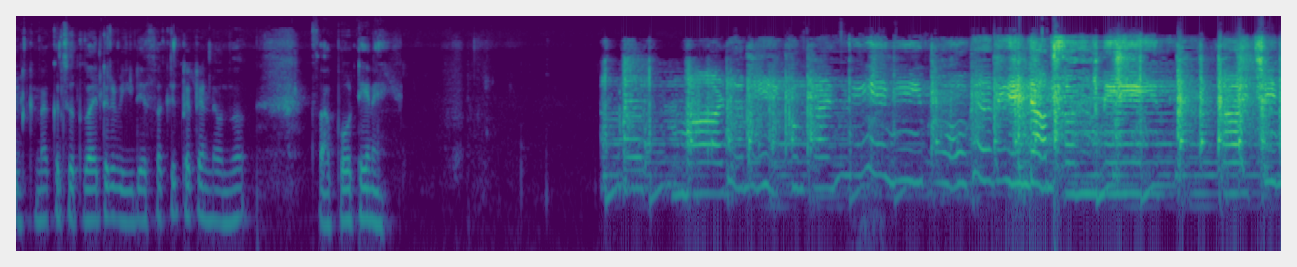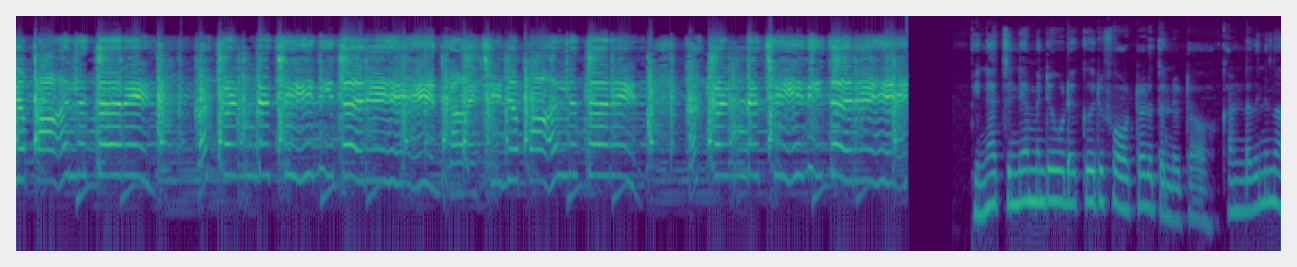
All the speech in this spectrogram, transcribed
എടുക്കണതൊക്കെ ചെറുതായിട്ടൊരു വീഡിയോസൊക്കെ ഇട്ടിട്ടുണ്ട്. ഒന്ന് സപ്പോർട്ട് ചെയ്യണേ. മാട് നീക്കും കണ്ണേ നീ പിന്നെ അച്ഛന്റെ അമ്മന്റെ കൂടെയൊക്കെ ഒരു ഫോട്ടോ എടുത്തിട്ടുണ്ട് കേട്ടോ. കണ്ടതിന് നന്ദി.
